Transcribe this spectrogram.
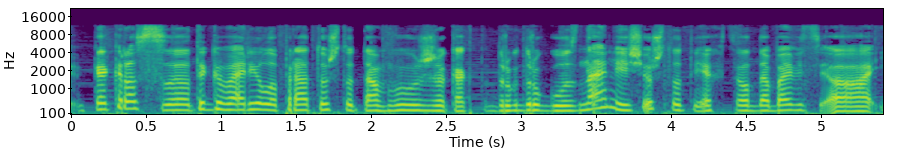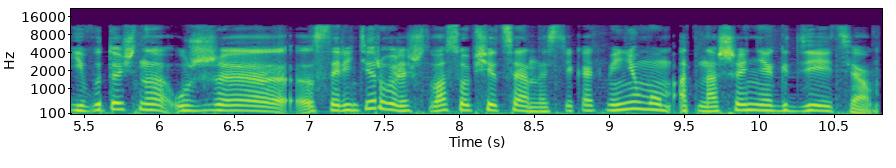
Как раз э, ты говорила про то, что там вы уже как-то друг друга узнали, еще что-то я хотела добавить. а, И вы точно уже сориентировались, что у вас общие ценности, как минимум отношение к детям.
